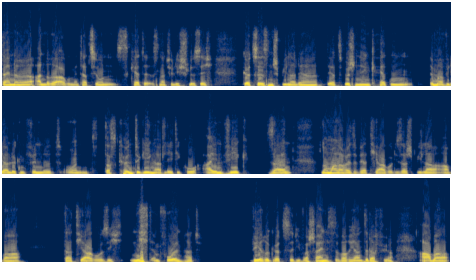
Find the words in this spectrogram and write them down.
deine andere Argumentationskette ist natürlich schlüssig. Götze ist ein Spieler, der, der zwischen den Ketten immer wieder Lücken findet und das könnte gegen Atletico ein Weg sein. Normalerweise wäre Thiago dieser Spieler, aber da Thiago sich nicht empfohlen hat, wäre Götze die wahrscheinlichste Variante dafür. Aber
